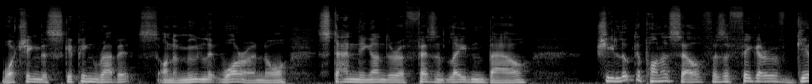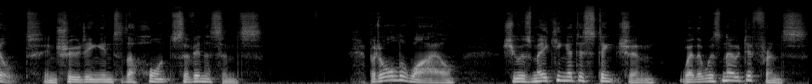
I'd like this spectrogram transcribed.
watching the skipping rabbits on a moonlit warren, or standing under a pheasant laden bough, she looked upon herself as a figure of guilt intruding into the haunts of innocence. But all the while she was making a distinction where there was no difference.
